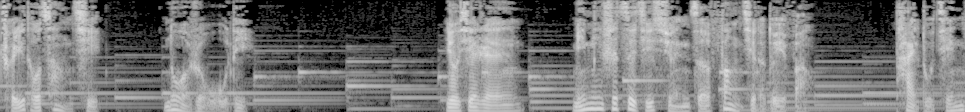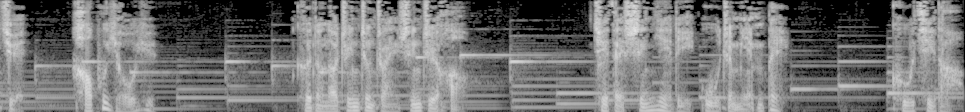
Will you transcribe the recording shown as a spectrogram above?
垂头丧气。懦弱无力。有些人明明是自己选择放弃了对方，态度坚决，毫不犹豫。可等到真正转身之后，却在深夜里捂着棉被，哭泣到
